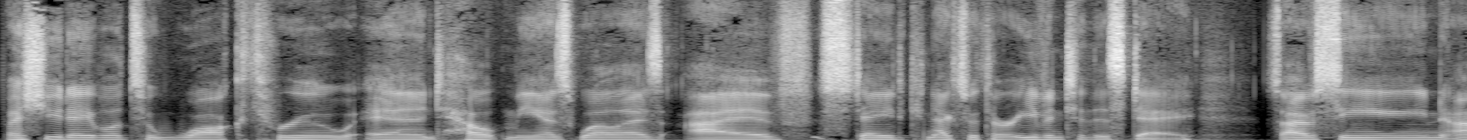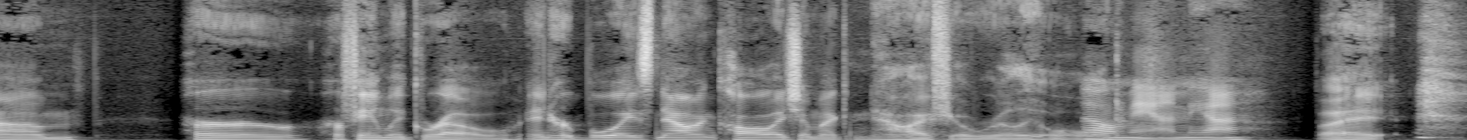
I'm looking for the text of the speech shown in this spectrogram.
But she'd able to walk through and help me as well as I've stayed connected with her even to this day. So I've seen um her her family grow and her boys now in college. I'm like, now I feel really old. Oh man, yeah. But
